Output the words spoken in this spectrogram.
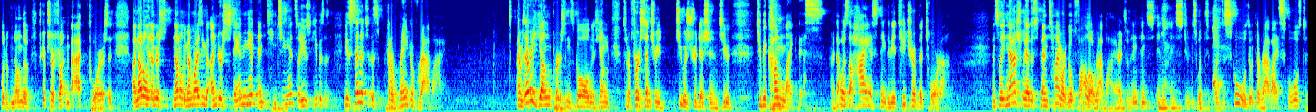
would have known the scripture front and back, of course, and uh, not only under, not only memorizing but understanding it and teaching it. So he was he was he ascended to this kind of rank of rabbi. And it was every young person's goal in this young sort of first century Jewish tradition to to become like this Right? That was the highest thing, to be a teacher of the Torah. And so they naturally had to spend time or go follow a rabbi. Right? So and, and, and students went to, went to, schools, they went to rabbi schools to,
